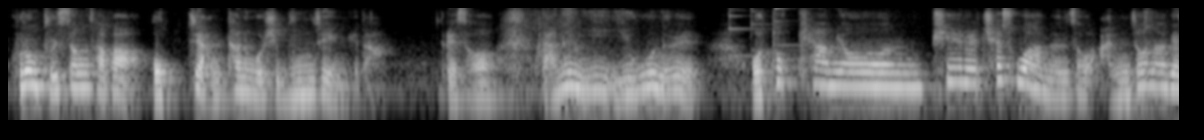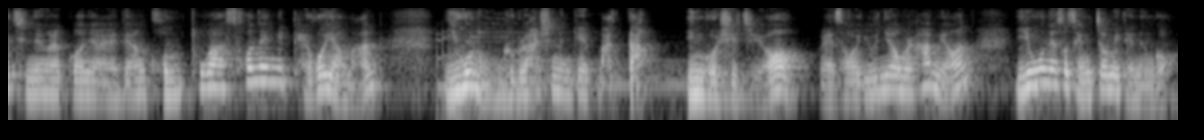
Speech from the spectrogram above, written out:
그런 불상사가 없지 않다는 것이 문제입니다. 그래서 나는 이 이혼을 어떻게 하면 피해를 최소화하면서 안전하게 진행할 거냐에 대한 검토가 선행이 되어야만 이혼 언급을 하시는 게 맞다. 인 것이지요. 그래서 유념을 하면 이혼에서 쟁점이 되는 거,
